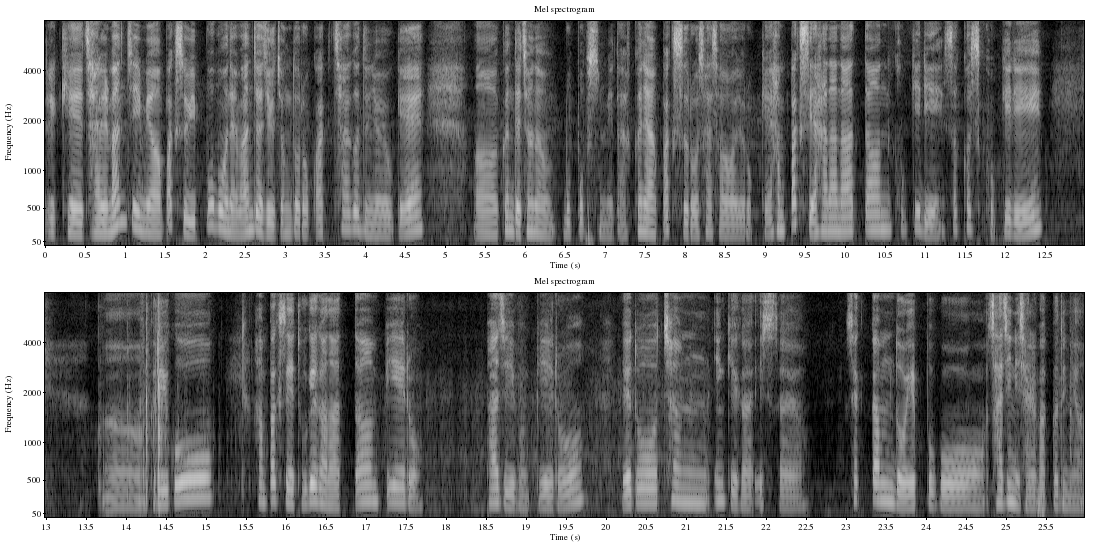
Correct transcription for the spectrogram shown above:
이렇게 잘 만지면 박스 윗부분에 만져질 정도로 꽉 차거든요. 요게 어, 근데 저는 못 뽑습니다. 그냥 박스로 사서 이렇게 한 박스에 하나 나왔던 코끼리, 서커스 코끼리, 어, 그리고 한 박스에 두 개가 나왔던 삐에로, 바지 입은 삐에로. 얘도 참 인기가 있어요. 색감도 예쁘고 사진이 잘 봤거든요.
